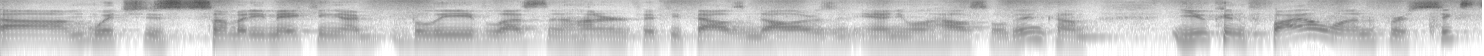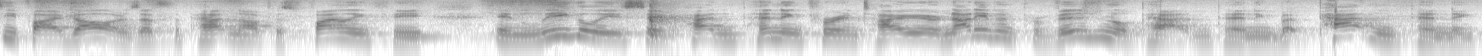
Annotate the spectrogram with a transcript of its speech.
um, which is somebody making, I believe, less than $150,000 in annual household income, you can file one for $65. That's the patent office filing fee. And legally say patent pending for entire year, not even provisional patent pending, but patent pending.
